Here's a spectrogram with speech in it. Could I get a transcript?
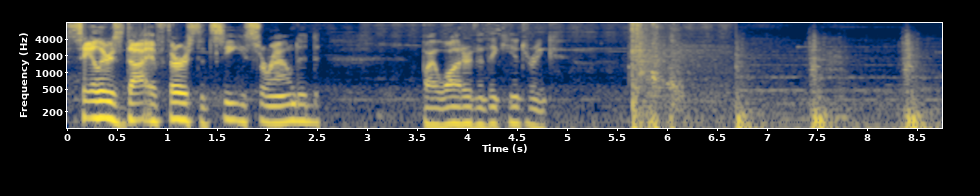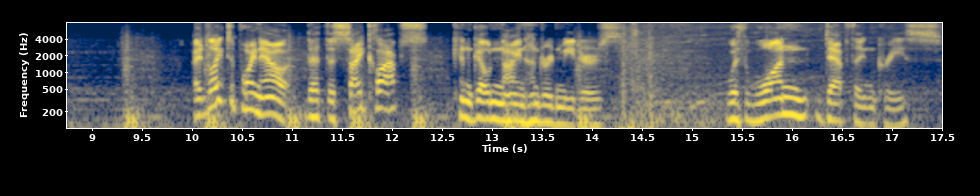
Sailors die of thirst at sea, surrounded by water that they can't drink. I'd like to point out that the Cyclops can go 900 meters with one depth increase.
